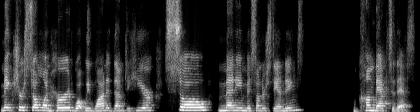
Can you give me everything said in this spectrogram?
make sure someone heard what we wanted them to hear. So many misunderstandings come back to this.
